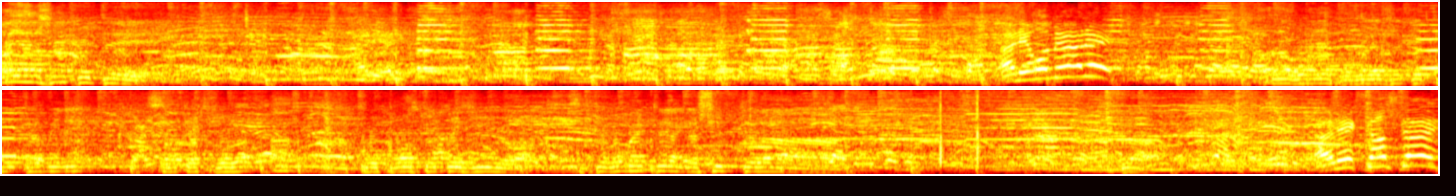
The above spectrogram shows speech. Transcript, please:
Brian Jacoté. Allez, Romain, allez Alors voilà pour Brian Jacoté terminé. 181 euh, pour France Côte d'Azur. C'était Romain Claire, la chute de la. la- Allez, Quentin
